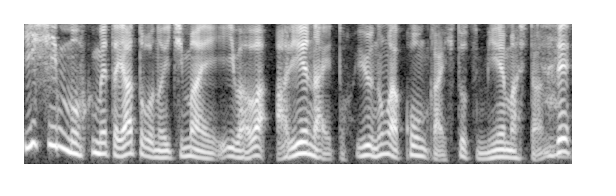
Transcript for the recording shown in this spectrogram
維新も含めた野党の一枚岩はありえないというのが今回一つ見えました。で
